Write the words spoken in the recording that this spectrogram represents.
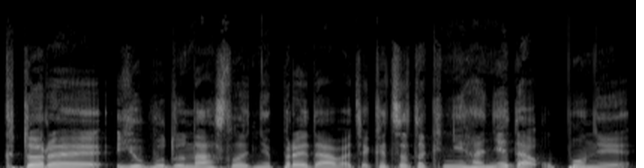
ktoré ju budú následne predávať. A keď sa tá kniha nedá úplne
